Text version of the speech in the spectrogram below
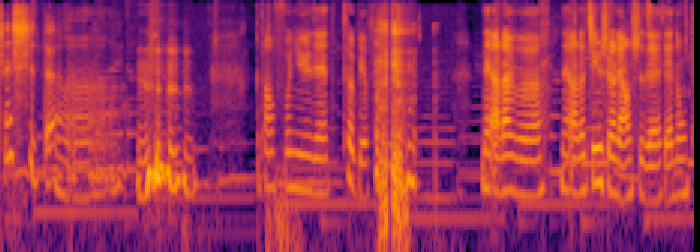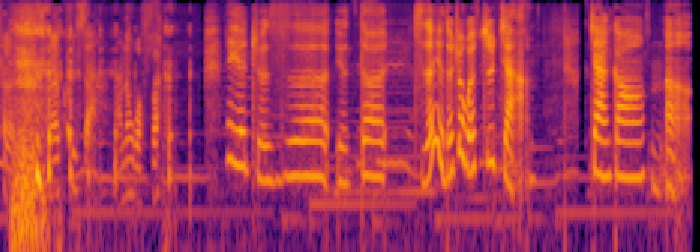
真是的。”嗯嗯，这趟腐女的特别愤怒，拿阿拉个拿阿拉精神粮食侪侪弄脱了，来看啥？哪能活法？还有就是有的，其实有的交关专家，加讲呃。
